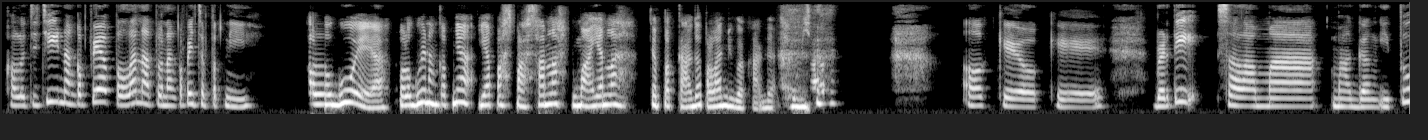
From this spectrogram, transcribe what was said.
Kalau Cici nangkepnya pelan atau nangkepnya cepet nih? Kalau gue ya, kalau gue nangkepnya ya pas-pasan lah, lumayan lah. Cepet kagak, pelan juga kagak. Oke, oke. Berarti selama magang itu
